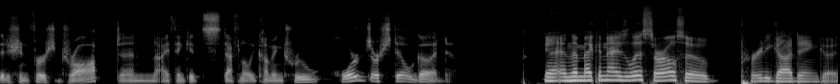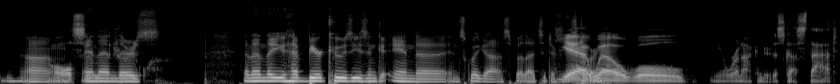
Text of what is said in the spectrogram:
edition first dropped, and I think it's definitely coming true. Hordes are still good. Yeah, and the mechanized lists are also pretty goddamn good. Um, Also and then true. there's and then there you have beer koozies and and uh, and squigos, but that's a different Yeah, story. well, we'll you know, we're not going to discuss that.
